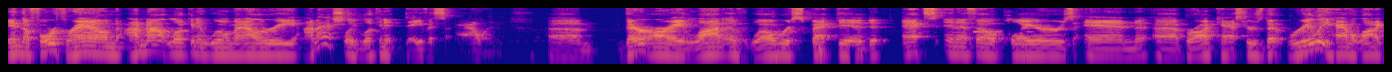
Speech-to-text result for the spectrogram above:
in the fourth round, I'm not looking at Will Mallory. I'm actually looking at Davis Allen. Um, there are a lot of well respected ex NFL players and uh, broadcasters that really have a lot of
